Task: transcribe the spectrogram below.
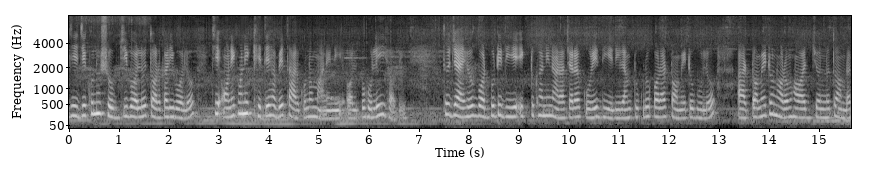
যে যে কোনো সবজি বলো, তরকারি বলো, যে অনেক অনেক খেতে হবে তার কোনো মানে নেই, অল্প হলেই হবে। তো যাই হোক, বটবটি দিয়ে একটুখানি নাড়াচাড়া করে দিয়ে দিলাম টুকরো করা টমেটোগুলো। আর টমেটো নরম হওয়ার জন্য তো আমরা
